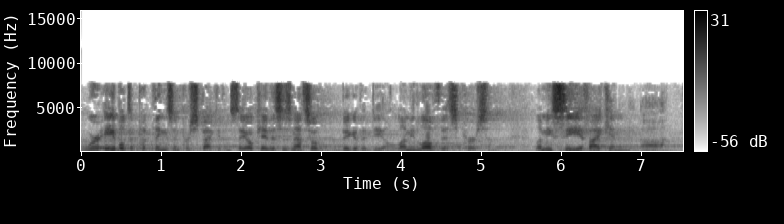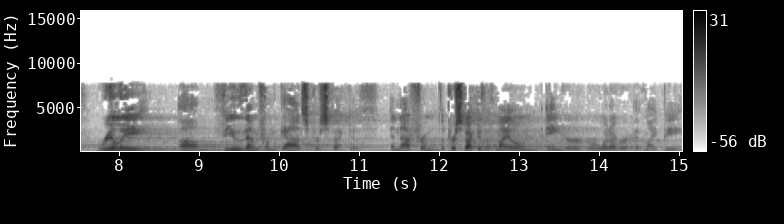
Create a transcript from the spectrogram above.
we're able to put things in perspective and say, okay, this is not so big of a deal. Let me love this person. Let me see if I can uh, really um, view them from God's perspective and not from the perspective of my own anger or whatever it might be.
